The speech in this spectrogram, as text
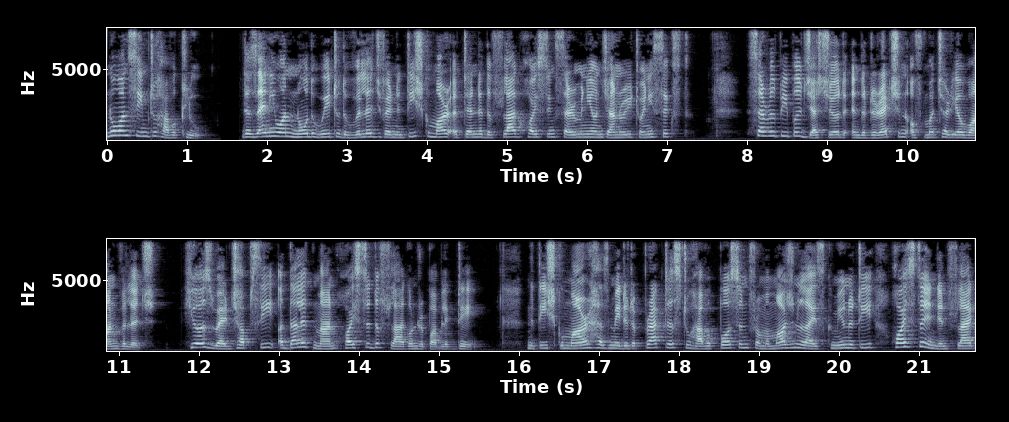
No one seemed to have a clue. Does anyone know the way to the village where Nitish Kumar attended the flag hoisting ceremony on January 26th? Several people gestured in the direction of Machariyawan village. Here's where Jhapsi, a Dalit man, hoisted the flag on Republic Day. Nitish Kumar has made it a practice to have a person from a marginalized community hoist the Indian flag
